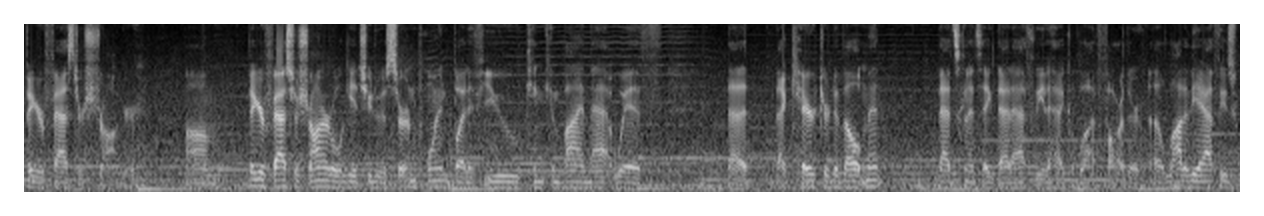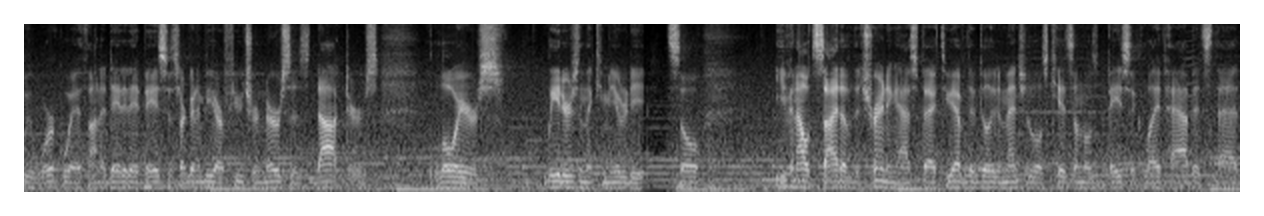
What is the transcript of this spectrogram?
bigger, faster, stronger. Um, bigger, faster, stronger will get you to a certain point, but if you can combine that with that, that character development, that's going to take that athlete a heck of a lot farther. A lot of the athletes we work with on a day-to-day -day basis are going to be our future nurses, doctors, lawyers, leaders in the community. So even outside of the training aspect, you have the ability to mentor those kids on those basic life habits that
